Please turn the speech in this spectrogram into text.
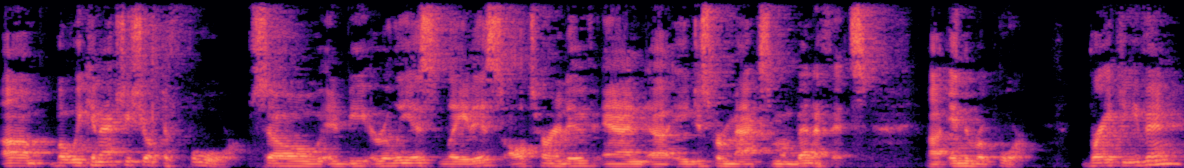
Um, but we can actually show up to four. So it'd be earliest, latest, alternative, and uh, ages for maximum benefits uh, in the report. Break even.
